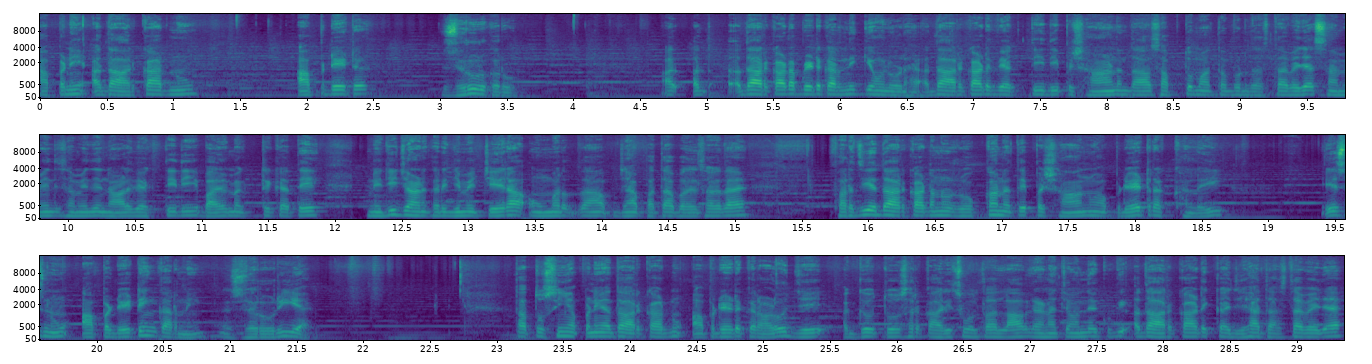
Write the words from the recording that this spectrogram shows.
ਆਪਣੇ ਆਧਾਰ ਕਾਰਡ ਨੂੰ ਅਪਡੇਟ ਜ਼ਰੂਰ ਕਰੋ। ਆਧਾਰ ਕਾਰਡ ਅਪਡੇਟ ਕਰਨ ਦੀ ਕਿਉਂ ਲੋੜ ਹੈ? ਆਧਾਰ ਕਾਰਡ ਵਿਅਕਤੀ ਦੀ ਪਛਾਣ ਦਾ ਸਭ ਤੋਂ ਮਹੱਤਵਪੂਰਨ ਦਸਤਾਵੇਜ਼ ਹੈ। ਸਮੇਂ ਦੇ ਸਮੇਂ ਦੇ ਨਾਲ ਵਿਅਕਤੀ ਦੀ ਬਾਇਓਮੈਟ੍ਰਿਕ ਅਤੇ ਨਿੱਜੀ ਜਾਣਕਾਰੀ, ਜਿਵੇਂ ਚਿਹਰਾ, ਉਮਰ ਦਾ ਜਾਂ ਪਤਾ ਬਦਲ ਸਕਦਾ ਹੈ। ਫਰਜ਼ੀ ਆਧਾਰ ਕਾਰਡਾਂ ਨੂੰ ਰੋਕਣ ਅਤੇ ਪਛਾਣ ਨੂੰ ਅਪਡੇਟ ਰੱਖਣ ਲਈ ਇਸ ਨੂੰ ਅਪਡੇਟਿੰਗ ਕਰਨੀ ਜ਼ਰੂਰੀ ਹੈ। ਤਾਂ ਤੁਸੀਂ ਆਪਣੇ ਆਧਾਰ ਕਾਰਡ ਨੂੰ ਅਪਡੇਟ ਕਰਾ ਲਓ, ਜੇ ਅੱਗੇ ਤੋਂ ਸਰਕਾਰੀ ਸਹੂਲਤਾਂ ਦਾ ਲਾਭ ਲੈਣਾ ਚਾਹੁੰਦੇ ਹੋ, ਕਿਉਂਕਿ ਆਧਾਰ ਕਾਰਡ ਇੱਕ ਅਜਿਹਾ ਦਸਤਾਵੇਜ਼ ਹੈ,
